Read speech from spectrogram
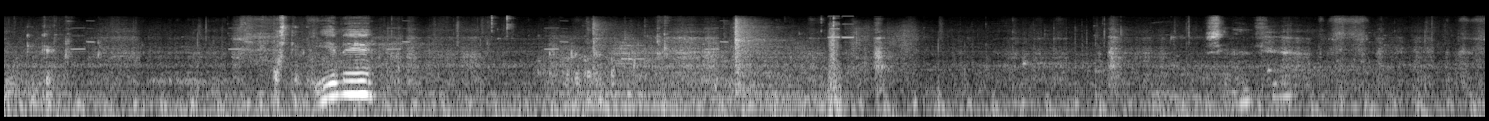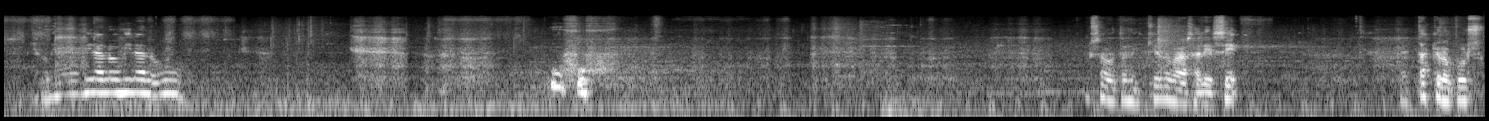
¿Y aquí qué? Hostia, que viene. Corre, corre, corre. Silencio. Míralo, míralo, míralo. Uf, uf. Pulsa botón izquierdo para salir, sí. Estás que lo pulso.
